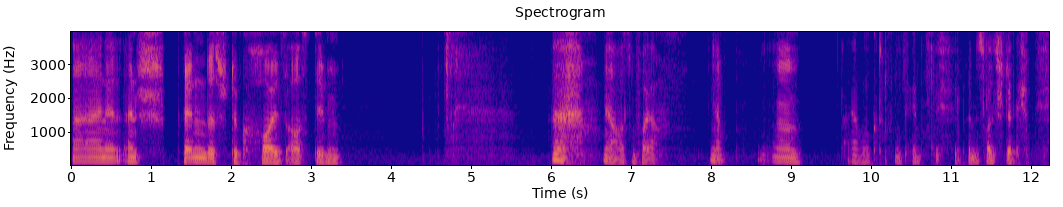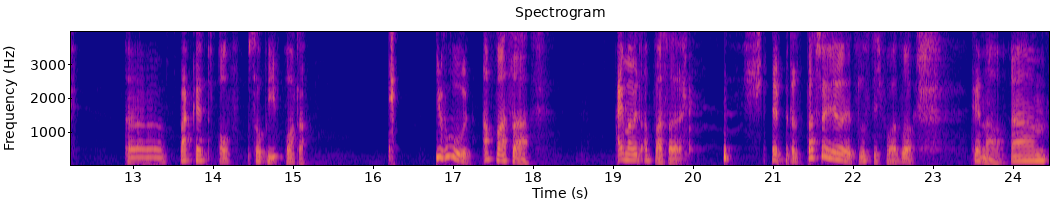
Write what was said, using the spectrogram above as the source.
Eine, ein brennendes Stück Holz aus dem äh, ja, aus dem Feuer. Ja. Ähm, Firework. Okay. Brennendes Holzstück. Äh, Bucket of Soapy Water. Juhu, Abwasser. Einmal mit Abwasser. Das, das stelle ich mir jetzt lustig vor. So, genau. Ähm,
